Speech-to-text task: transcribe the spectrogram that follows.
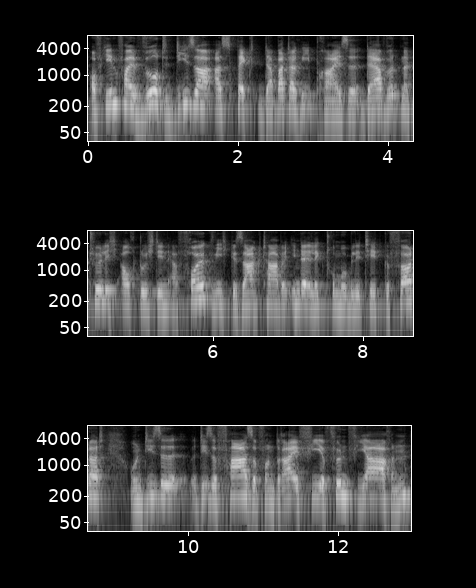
Auf jeden Fall wird dieser Aspekt der Batteriepreise, der wird natürlich auch durch den Erfolg, wie ich gesagt habe, in der Elektromobilität gefördert. Und diese, diese Phase von drei, vier, fünf Jahren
